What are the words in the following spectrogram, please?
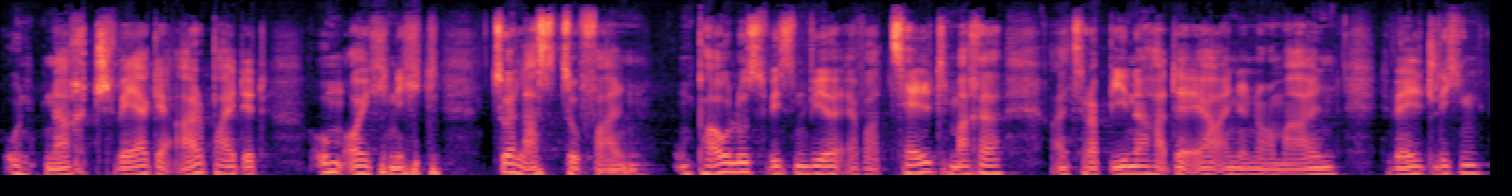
und Nacht schwer gearbeitet, um euch nicht zur Last zu fallen. Und Paulus wissen wir, er war Zeltmacher. Als Rabbiner hatte er einen normalen weltlichen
